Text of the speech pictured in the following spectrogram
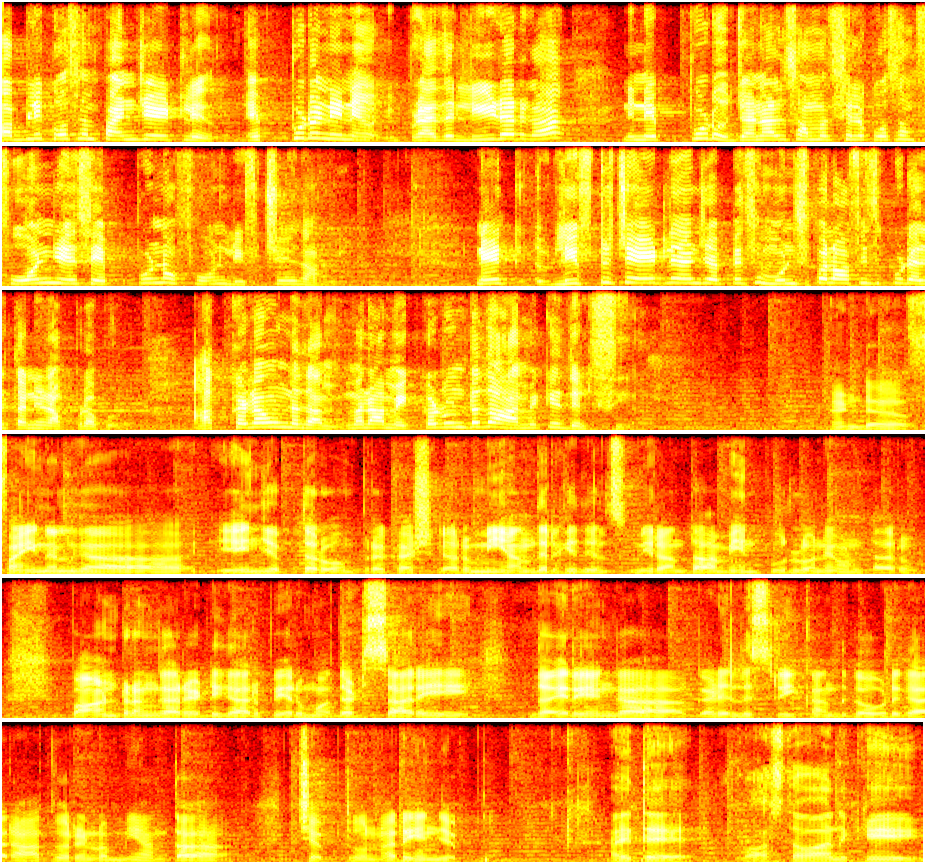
పబ్లిక్ కోసం పని చేయట్లేదు. ఎప్పుడు నేను ఇప్పుడు అదే లీడర్గా నేను ఎప్పుడు జనాల సమస్యల కోసం ఫోన్ చేసి ఎప్పుడు నా ఫోన్ లిఫ్ట్ చేయదాము నేను లిఫ్ట్ చేయట్లేదని చెప్పేసి మున్సిపల్ ఆఫీస్ కూడా వెళ్తాను నేను అప్పుడప్పుడు. అక్కడ ఉండదు ఆమె మరి ఆమె ఎక్కడ ఉంటుందో ఆమెకే తెలుసు అండ్ uh, ఫైనల్గా ఏం చెప్తారు ఓం ప్రకాష్ గారు? మీ అందరికీ తెలుసు మీరంతా అమీన్పూర్లోనే ఉంటారు. పాండురంగారెడ్డి గారి పేరు మొదటిసారి ధైర్యంగా గడిల శ్రీకాంత్ గౌడ్ గారి ఆధ్వర్యంలో మీ అంతా చెప్తూ ఉన్నారు. ఏం చెప్తారు? అయితే వాస్తవానికి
